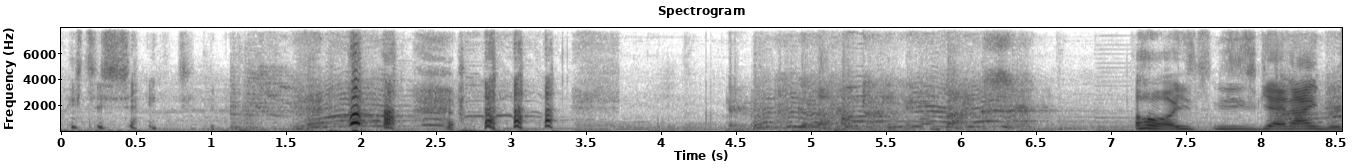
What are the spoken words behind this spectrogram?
he just shanked you. oh, he's he's getting angry.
